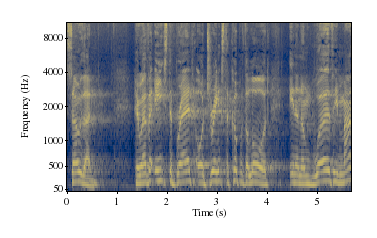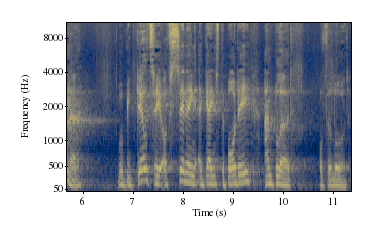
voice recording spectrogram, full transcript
So then, whoever eats the bread or drinks the cup of the Lord in an unworthy manner will be guilty of sinning against the body and blood of the Lord.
